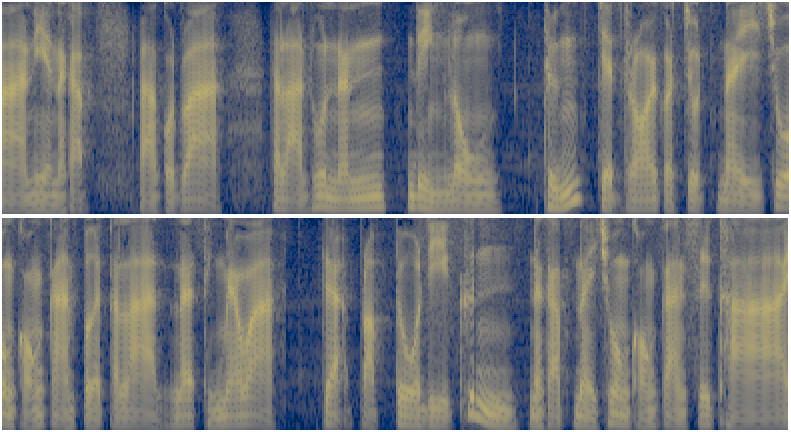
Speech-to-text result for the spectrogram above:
มาเนี่ยนะครับ ปรากฏว่าตลาดหุ้นนั้นดิ่งลงถึง 700 กว่าจุดในช่วงของการเปิดตลาด และถึงแม้ว่าจะปรับตัวดีขึ้นนะครับในช่วงของการซื้อขาย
